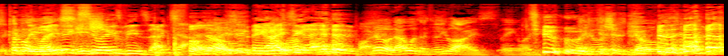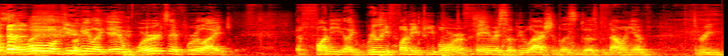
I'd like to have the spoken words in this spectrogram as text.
It's kinda like- Why do you the make issue- like it's being Zach's Yeah, fault? No. Isaac- Hey, yeah, I- that. No, that was Eli's thing. Like, Dude. like let's just go. And talk about stuff. Like, okay, like it works if we're like funny, like really funny people and we're famous, so people actually listen to us. But now when you have three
